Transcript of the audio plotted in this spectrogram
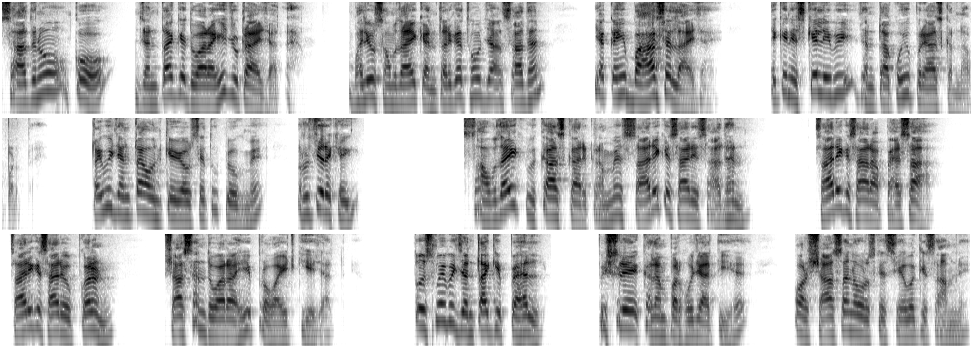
साधनों को जनता के द्वारा ही जुटाया जाता है। भले वो समुदाय के अंतर्गत हो साधन, या कहीं बाहर से लाए जाए, लेकिन इसके लिए भी जनता को ही प्रयास करना पड़ता है। तभी जनता उनके व्यवस्थित उपयोग में रुचि रखेगी। सामुदायिक विकास कार्यक्रम में सारे के सारे साधन, सारे के सारा पैसा, सारे के सारे उपकरण शासन द्वारा ही प्रोवाइड किए जाते हैं। तो इसमें भी जनता की पहल पिछले कदम पर हो जाती है और शासन और उसके सेवक के सामने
